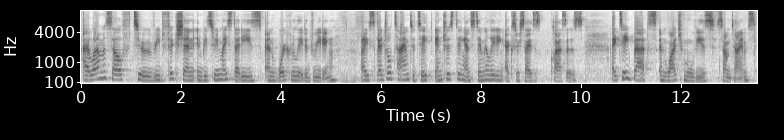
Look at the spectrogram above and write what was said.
I allow myself to read fiction in between my studies and work related reading. I schedule time to take interesting and stimulating exercise classes. I take baths and watch movies sometimes.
